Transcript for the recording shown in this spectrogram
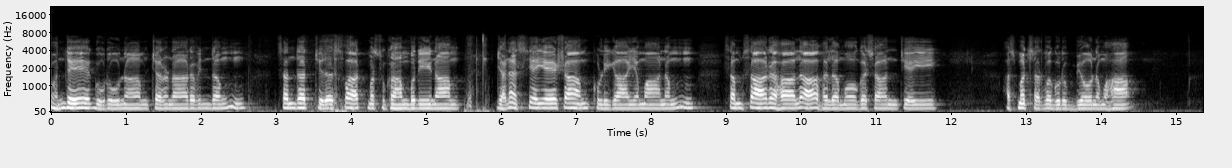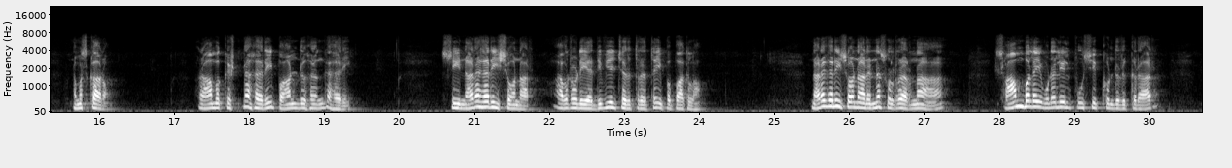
वन्दे गुरूणां चरणारविन्दं सन्दर्चिदस्वात्मसुखाम्बुदीनां जनस्य येषां कुलिगायमानं संसारहालाहलमोघशान्त्यै அஸ்மத் சர்வகுருப்பியோ நமஹ நமஸ்காரம் ராமகிருஷ்ண ஹரி பாண்டுகங்க ஹரி ஸ்ரீ நரஹரி சோனார் அவருடைய திவ்ய சரித்திரத்தை இப்போ பார்க்கலாம் நரஹரி சோனார் என்ன சொல்கிறாருன்னா சாம்பலை உடலில் பூசிக்கொண்டிருக்கிறார்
